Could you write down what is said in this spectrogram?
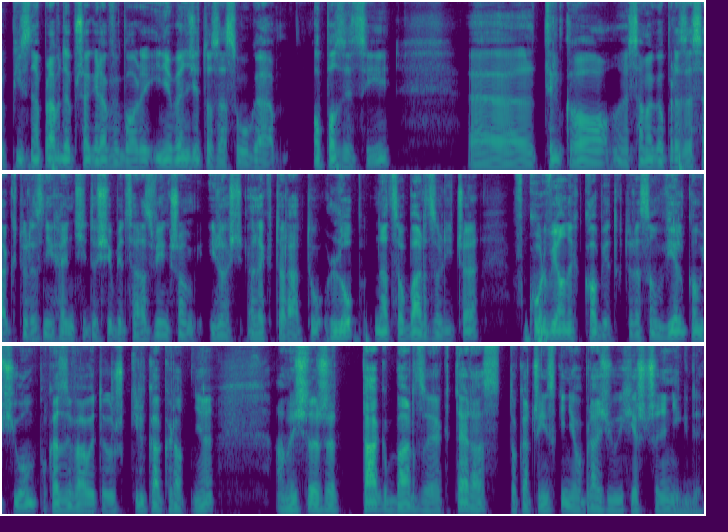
e, PiS naprawdę przegra wybory i nie będzie to zasługa opozycji, E, tylko samego prezesa, który zniechęci do siebie coraz większą ilość elektoratu, lub, na co bardzo liczę, wkurwionych kobiet, które są wielką siłą, pokazywały to już kilkakrotnie, a myślę, że tak bardzo jak teraz, to Kaczyński nie obraził ich jeszcze nigdy.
